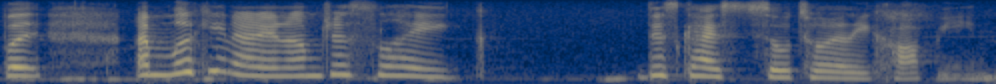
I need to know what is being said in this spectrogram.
But I'm looking at it and I'm just like, this guy's so totally copying.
